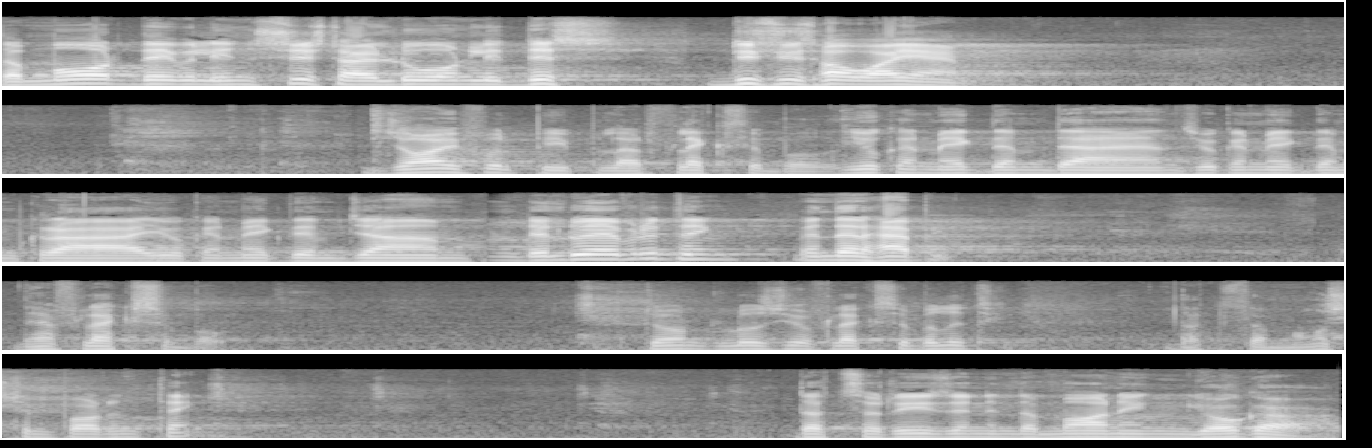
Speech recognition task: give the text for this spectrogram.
the more they will insist, I'll do only this, this is how I am. Joyful people are flexible, you can make them dance, you can make them cry, you can make them jump, they'll do everything when they're happy. They're flexible. Don't lose your flexibility, that's the most important thing. That's the reason in the morning yoga,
